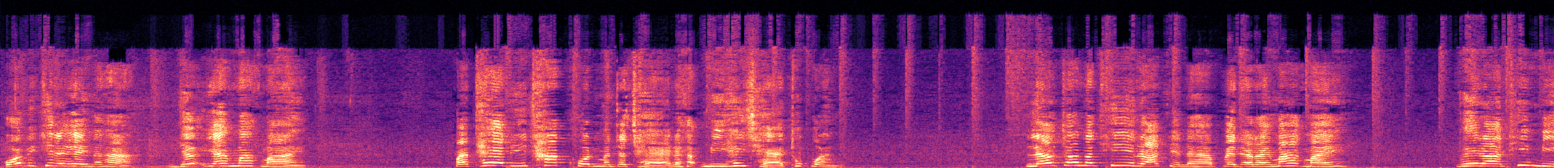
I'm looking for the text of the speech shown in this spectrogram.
โอ้ยไปคิดเอาเองนะคะเยอะแยะมากมาย ประเทศนี้ถ้าคนมันจะแฉนะคะมีให้แฉทุกวัน แล้วเจ้าหน้าที่รัฐเนี่ยนะคะเป็นอะไรมากไหมเวลาที่มี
